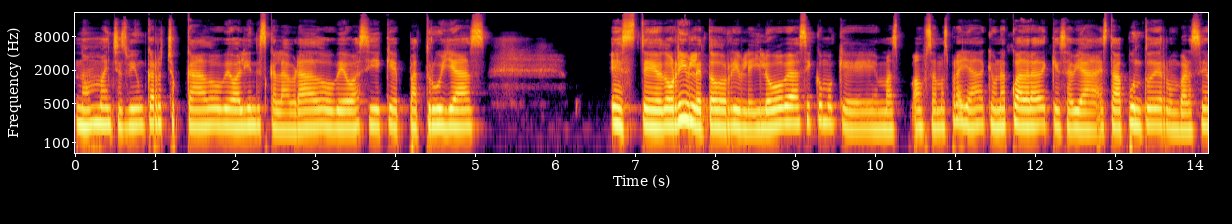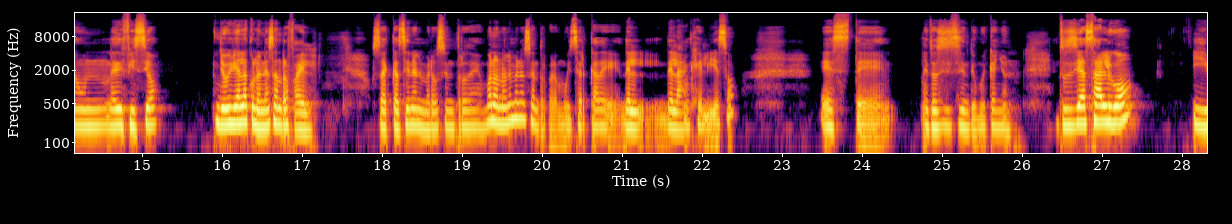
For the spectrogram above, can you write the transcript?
no manches, vi un carro chocado, veo a alguien descalabrado, veo así que patrullas, este, horrible, todo horrible. Y luego veo así como que más, o sea, más para allá, que una cuadra de que se había, estaba a punto de derrumbarse un edificio. Yo vivía en la colonia San Rafael, o sea, casi en el mero centro de, bueno, no en el mero centro, pero muy cerca de, del, del Ángel y eso. Este, entonces se sintió muy cañón. Entonces ya salgo y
